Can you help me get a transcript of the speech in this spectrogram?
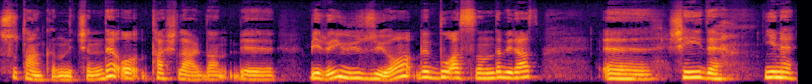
su tankının içinde o taşlardan bir, biri yüzüyor ve bu aslında biraz e, şeyi de yine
